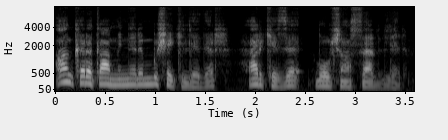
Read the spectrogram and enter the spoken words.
Ankara tahminlerim bu şekildedir. Herkese bol şanslar dilerim.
